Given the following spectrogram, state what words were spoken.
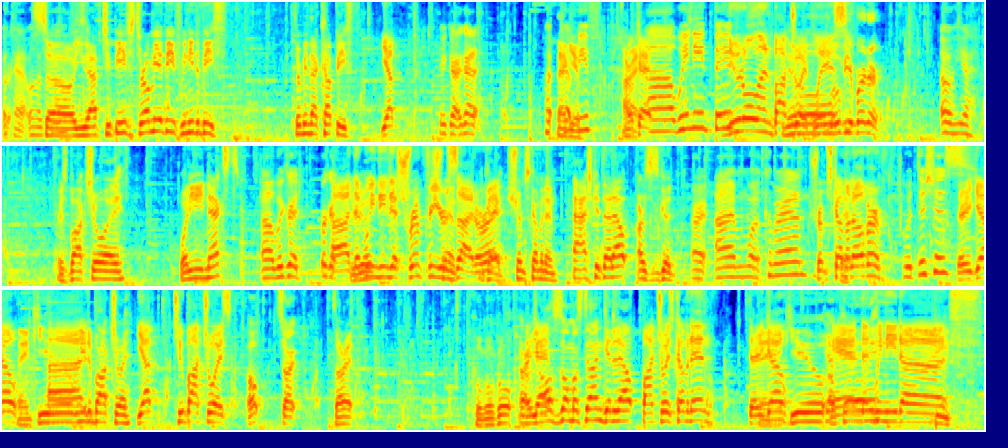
okay well, so you have two beefs. Throw me a beef. We need a beef. Throw me that cut beef. Yep. Here you go. I got it. Thank cut beef. All right. Okay. Uh, we need beef. Noodle and bok choy, please. Move your burner. Oh, yeah. Here's bok choy. What do you need next? Uh, we're good. We're good. Uh, then good? we need a shrimp for shrimp. your side, all okay. right? Shrimp's coming in. Ash, get that out. Ours is good. All right, I'm coming around. Shrimp's coming over. With dishes. There you go. Thank you. Uh, need a bok choy. Yep, two bok choys. Oh, sorry. It's all right. Cool, cool, cool. All okay. right, y'all's almost done. Get it out. Bok choy's coming in. There you Thank go. Thank you. Okay. And then we need uh, beef.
